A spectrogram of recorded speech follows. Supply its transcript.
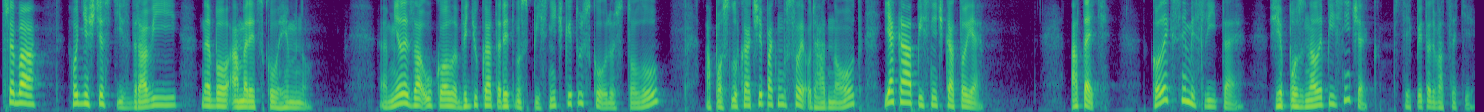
Třeba Hodně štěstí zdraví nebo americkou hymnu. Měli za úkol vyťukat rytmus písničky tuškou do stolu a posluchači pak museli odhadnout, jaká písnička to je. A teď, kolik si myslíte, že poznali písniček? z těch 25.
